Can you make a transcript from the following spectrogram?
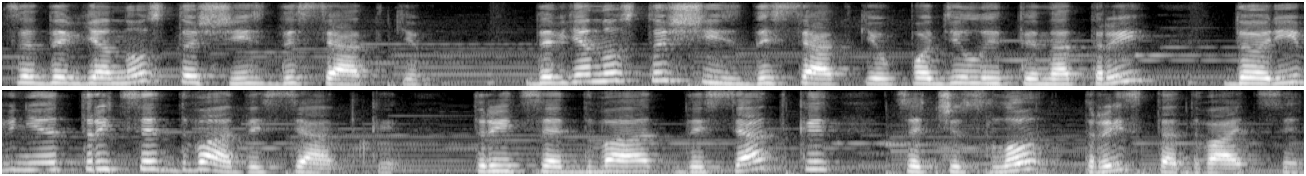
це 96 десятків. 96 десятків поділити на 3 дорівнює 32 десятки. 32 десятки це число 320.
